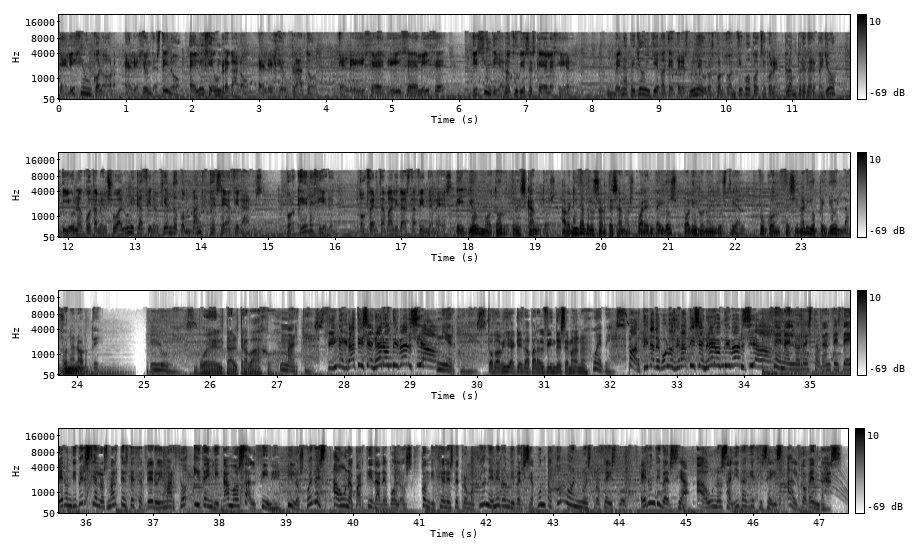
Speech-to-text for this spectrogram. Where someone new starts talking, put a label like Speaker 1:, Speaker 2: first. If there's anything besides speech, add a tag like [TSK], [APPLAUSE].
Speaker 1: Elige un color, elige un destino, elige un regalo, elige un plato. Elige, elige, elige. ¿Y si un día no tuvieses que elegir? Ven a Peugeot y llévate 3.000 euros por tu antiguo coche con el plan Prever Peugeot y una cuota mensual única financiando con Bank PSA Finance. ¿Por qué elegir? Oferta válida hasta fin de mes.
Speaker 2: Peugeot Motor Tres Cantos, Avenida de los Artesanos 42, Polígono Industrial. Tu concesionario Peugeot en la zona norte.
Speaker 3: Lunes.
Speaker 4: Vuelta al trabajo.
Speaker 3: Martes.
Speaker 5: ¡Cine gratis en Eron Diversia!
Speaker 3: Miércoles.
Speaker 4: Todavía queda para el fin de semana.
Speaker 3: Jueves.
Speaker 5: ¡Partida de bolos gratis en Eron Diversia!
Speaker 3: Cena en los restaurantes de Eron Diversia los martes de febrero y marzo y te invitamos al cine. Y los jueves a una partida de bolos. Condiciones de promoción en erondiversia.com o en nuestro Facebook. Eron Diversia, a 1 salida 16, Alcobendas.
